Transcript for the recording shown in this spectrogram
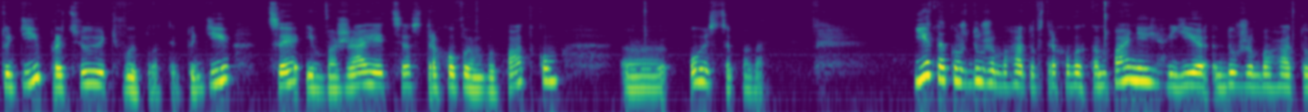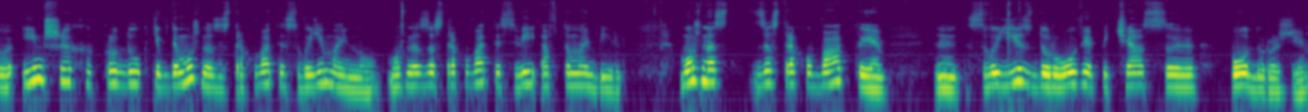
тоді працюють виплати. Тоді це і вважається страховим випадком е, ОСЦПВ. Є також дуже багато страхових компаній, є дуже багато інших продуктів, де можна застрахувати своє майно, можна застрахувати свій автомобіль, можна застрахувати своє здоров'я під час е, подорожі,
